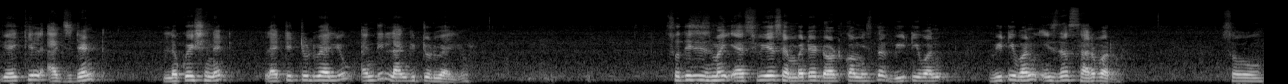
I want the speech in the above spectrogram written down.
Vehicle accident location at latitude value and the longitude value. So this is my svsembedded.com is the vt1 vt1 is the server. So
